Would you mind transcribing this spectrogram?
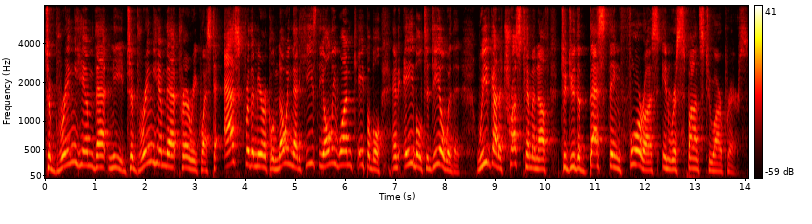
to bring Him that need, to bring Him that prayer request, to ask for the miracle, knowing that He's the only one capable and able to deal with it, we've got to trust Him enough to do the best thing for us in response to our prayers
